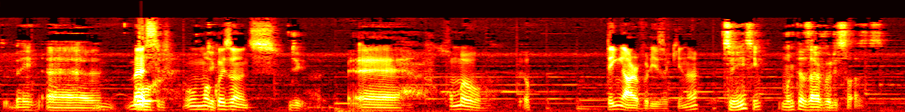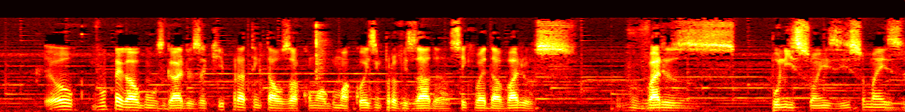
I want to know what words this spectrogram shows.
Tudo bem? É, Mestre, Oh, uma diga. coisa antes. diga. É. Como eu. eu... Tem árvores aqui, né? Sim, sim, muitas árvores sosas. Eu vou pegar alguns galhos aqui pra tentar usar como alguma coisa improvisada. Eu sei que vai dar vários. Vários punições isso, mas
